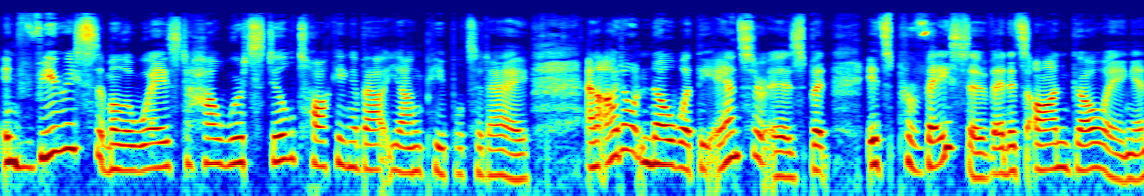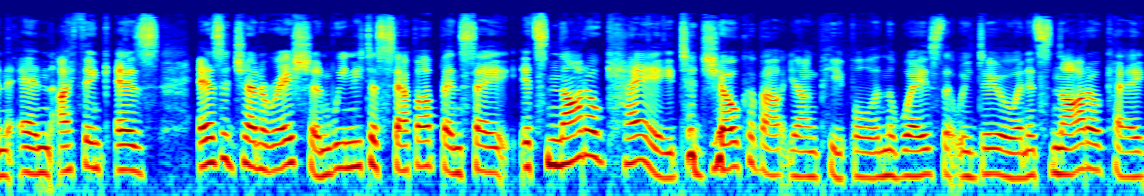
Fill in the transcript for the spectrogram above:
in very similar ways to how we're still talking about young people today. And I don't know what the answer is, but it's pervasive and it's ongoing. And and I think as as a generation, we need to step up and say it's not okay to joke about young people in the ways that we do, and it's not okay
